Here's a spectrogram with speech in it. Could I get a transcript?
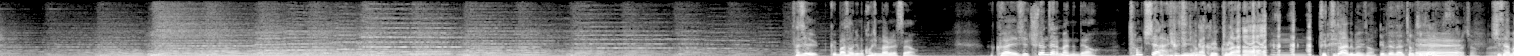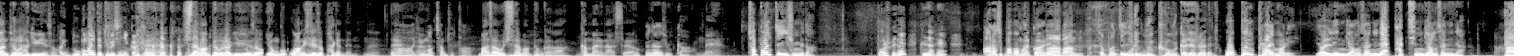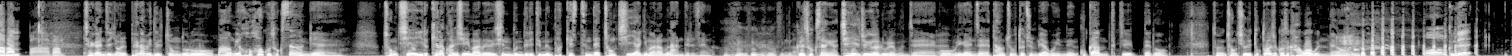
사실, 그 마사오님은 거짓말을 했어요. 그 알실 출연자는 맞는데요. 청취자는 아니거든요. 아 그렇구나. 음, 듣지도 않으면서. 근데 난 청취자라고 예. 그렇죠. 시사 만평을 하기 위해서. 아니, 녹음할 때 들으시니까. 네. 시사 만평을 하기 위해서 영국 왕실에서 파견된 네. 네. 아, 이 아. 음악 참 좋다. 마사오 시사 만평가가 간만에 나왔어요. 안녕하십니까. 네. 첫 번째 이슈입니다. 바로 해? 그냥 해? 알아서 빠밤 할 거 아니에요? 빠밤. 첫 번째 우리, 이슈입니다. 우리, 그거 우리까지 해줘야 돼? open primary. 열린 경선이냐, 닫힌 경선이냐. 빠밤. 빠밤. 제가 이제 열패감이 들 정도로 마음이 허하고 속상한 게 정치에 이렇게나 관심이 많으신 분들이 듣는 팟캐스트인데 정치 이야기만 하면 안 들으세요. 그래서 속상해요. 제일 중요한 룰의 문제고 네. 우리가 이제 다음 주부터 준비하고 있는 국감 특집 때도 저는 청취율이 뚝 떨어질 것을 각오하고 있는데요. 어, 근데,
